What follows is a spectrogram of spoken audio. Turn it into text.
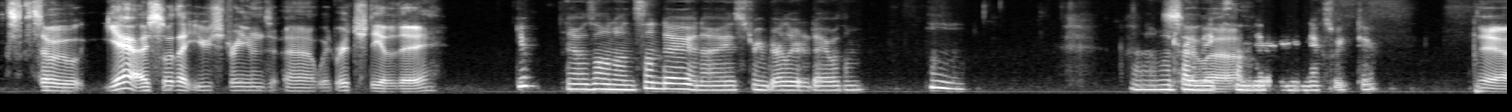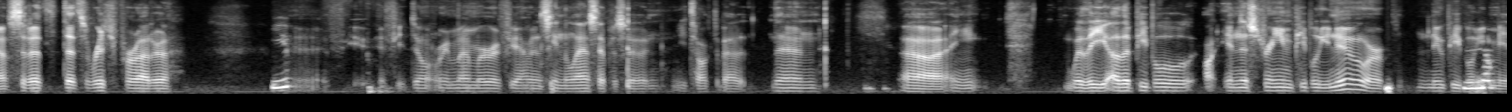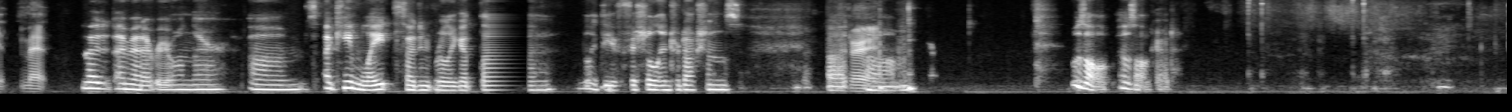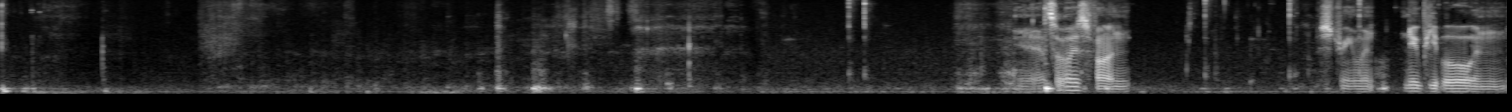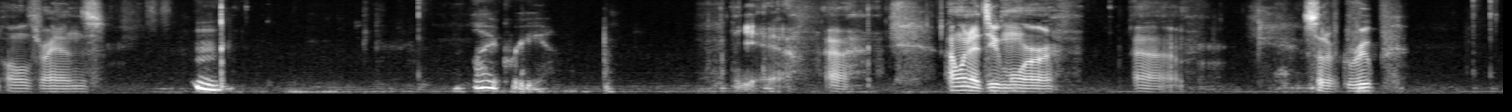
So yeah, I saw that you streamed uh, with Rich the other day. Yep, I was on on Sunday, and I streamed earlier today with him. Hmm. Uh, I'm gonna try to make uh, Sunday next week too. Yeah, so that's that's Rich Parada. Yep. If you, if you don't remember, if you haven't seen the last episode, you talked about it then. Uh, and you, were the other people in the stream people you knew or new people Nope. you met? met? I, I met everyone there. Um, I came late, so I didn't really get the like the official introductions. But Right. um, it was all it was all good. Yeah, it's always fun streaming new people and old friends. I agree. Yeah, uh, I want to do more um, sort of group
